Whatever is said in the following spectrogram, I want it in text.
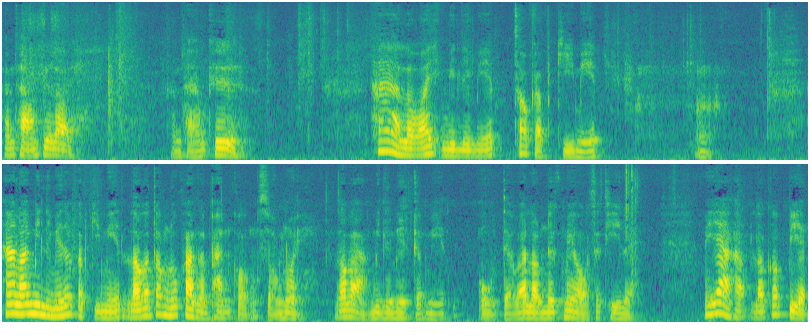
คำถามคืออะไรคำถามคือ 500มิลลิเมตรเท่ากับกี่เมตร500มิลลิเมตรเท่ากับกี่เมตร เราก็ต้องรู้ความสัมพันธ์ของ 2 หน่วย ระหว่างมิลลิเมตรกับเมตร โอ้ แต่ว่าเรานึกไม่ออกสักทีเลย ไม่ยากครับ เราก็เปลี่ยน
